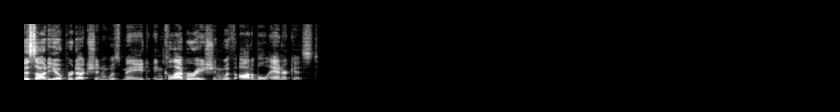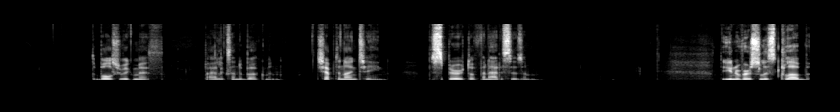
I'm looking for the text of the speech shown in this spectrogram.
This audio production was made in collaboration with Audible Anarchist. The Bolshevik Myth by Alexander Berkman. Chapter 19 The Spirit of Fanaticism. The Universalist club,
